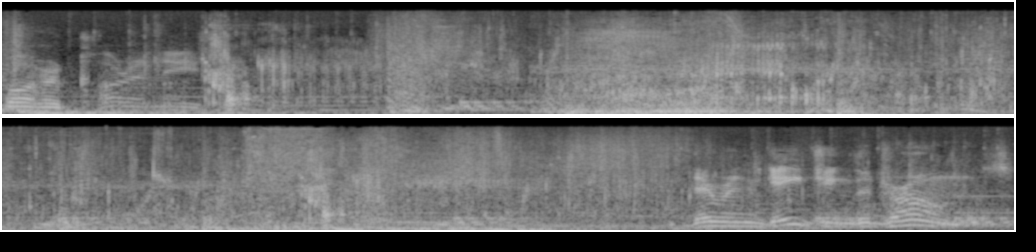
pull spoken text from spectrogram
For her coronation. They're engaging the drones.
